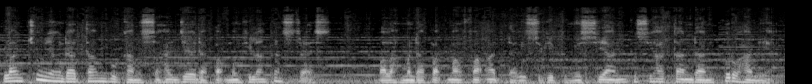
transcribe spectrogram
Pelancong yang datang bukan sahaja dapat menghilangkan stres, malah mendapat manfaat dari segi pengisian, kesihatan dan kerohanian.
